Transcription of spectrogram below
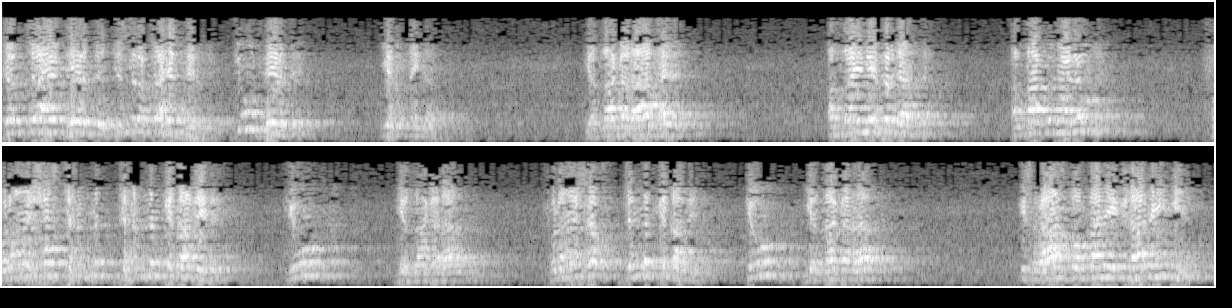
جب چاہے پھیر دے، جس طرف چاہے پھیر دے، کیوں پھیر دے؟ یہ ہم نہیں جانتے۔ یہ اللہ کا راز ہے۔ اللہ ہی بہتر جانتا ہے۔ اللہ کو معلوم ہے۔ فلاں شخص جہنم جہنم کے دعوے ہیں کیوں؟ یہ اللہ کا راز فلاں شخص جنت کے دعوے ہیں کیوں؟ یہ اللہ کا راز اس راز کو اللہ نے اقرار نہیں کیا۔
